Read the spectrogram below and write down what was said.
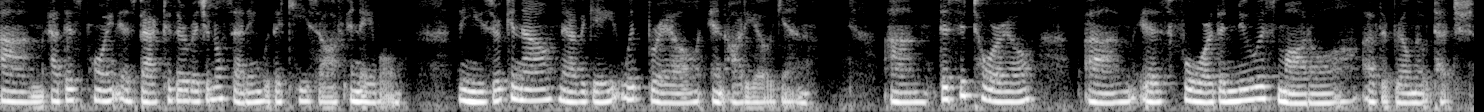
um, at this point is back to the original setting with the KeySoft enabled. The user can now navigate with Braille and audio again. Um, this tutorial um, is for the newest model of the BrailleNote Touch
